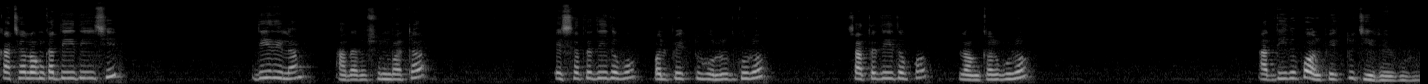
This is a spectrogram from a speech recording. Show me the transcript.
কাঁচা লঙ্কা দিয়ে দিয়েছি। দিয়ে দিলাম আদা রসুন বাটা। এর সাথে দিয়ে দেবো অল্প একটু হলুদ গুঁড়ো, সাথে দিয়ে দেবো লঙ্কার গুঁড়ো আর দিয়ে দেবো অল্প একটু জিরের গুঁড়ো।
